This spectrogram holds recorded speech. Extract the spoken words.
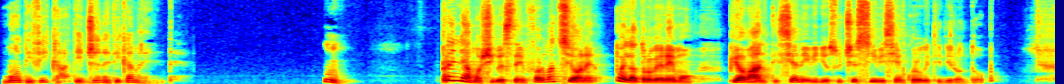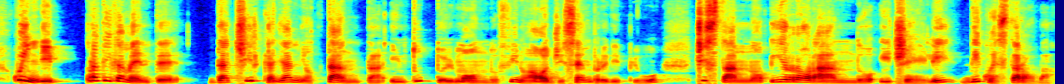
modificati geneticamente. Mm. Prendiamoci questa informazione, poi la troveremo più avanti sia nei video successivi sia in quello che ti dirò dopo. Quindi praticamente da circa gli anni Ottanta in tutto il mondo fino a oggi sempre di più ci stanno irrorando i cieli di questa roba.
